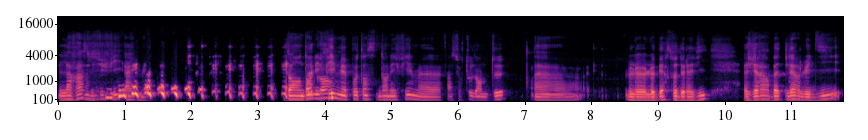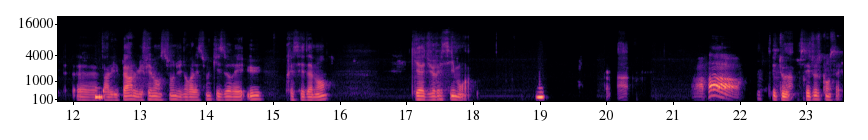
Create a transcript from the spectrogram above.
Lara se suffit à aimer. Dans, dans les films, dans les films, enfin surtout dans le 2, le, le, berceau de la vie, Gérard Butler lui dit, enfin lui parle, lui fait mention d'une relation qu'ils auraient eue précédemment, qui a duré six mois. Ah. Ah ah c'est tout, ah. c'est tout ce qu'on sait.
